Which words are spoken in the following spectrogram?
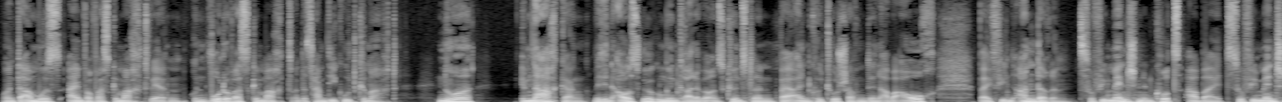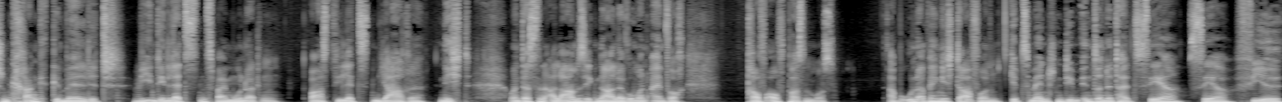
Und da muss einfach was gemacht werden. Und wurde was gemacht und das haben die gut gemacht. Nur im Nachgang mit den Auswirkungen, gerade bei uns Künstlern, bei allen Kulturschaffenden, aber auch bei vielen anderen. So viele Menschen in Kurzarbeit, so viele Menschen krank gemeldet, wie in den letzten zwei Monaten war es die letzten Jahre nicht. Und das sind Alarmsignale, wo man einfach drauf aufpassen muss. Aber unabhängig davon gibt es Menschen, die im Internet halt sehr, sehr viel,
